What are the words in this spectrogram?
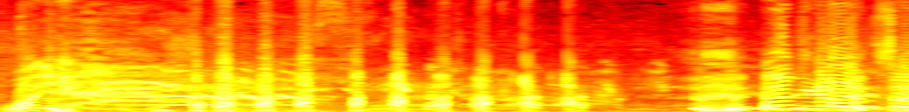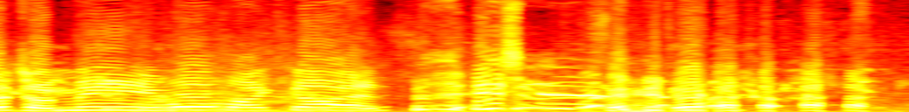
What? this guy's such a meme. Oh my god.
